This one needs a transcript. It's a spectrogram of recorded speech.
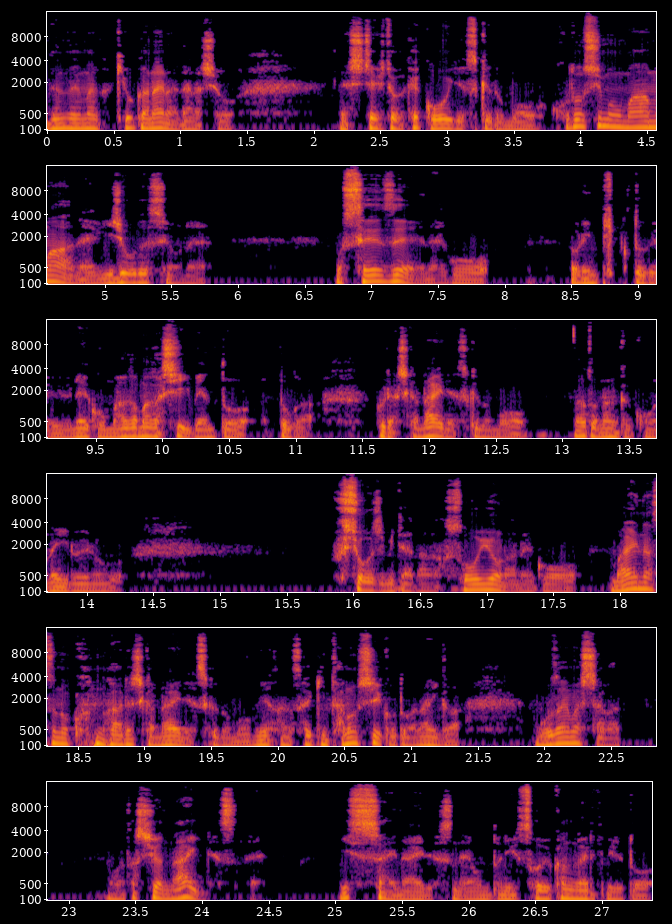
全然なんか記憶がないなんて話を、ね、してる人が結構多いですけども、今年もまあまあね、異常ですよね。せいぜいね、こう、オリンピックというね、こう、まがまがしいイベントとかぐらいしかないですけども、あとなんかこうね、いろいろ、不祥事みたいな、そういうようなね、こう、マイナスのこんなあれしかないですけども、皆さん最近楽しいことは何かございましたか？私はないですね。一切ないですね。本当にそういう考えてみると。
